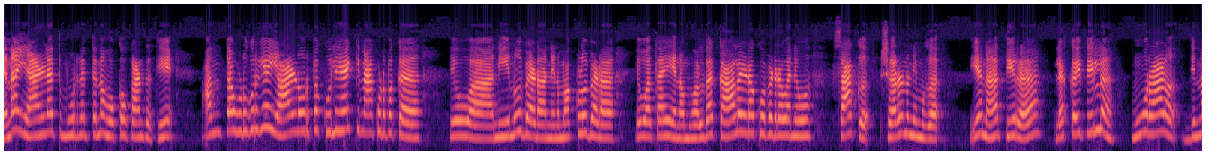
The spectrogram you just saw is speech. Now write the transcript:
ಏನ ಎರಡನೇ ಮೂರನೇ ತನ ಹೋಗವ್ ಕಾಣ್ತತಿ. ಅಂತ ಹುಡುಗರಿಗೆ ಏಳ್ನೂರು ರೂಪಾಯಿ ಕೂಲಿ ಹಾಕಿ ನಾ ಕೊಡ್ಬೇಕ? ಯವ್ವ, ನೀನು ಬೇಡ ನಿನ್ನ ಮಕ್ಕಳು ಬೇಡ. ಯವ್ವ ತಾಯಿ ನಮ್ಮ ಹೊಲ್ದಾಗ ಕಾಲ ಇಡಕ್ಕೆ ಹೋಗ್ಬೇಡ್ರವ ನೀವು. ಸಾಕು, ಶರಣ ನಿಮ್ಗೆ. ಏನ, ತೀರ? ಲೆಕ್ಕ ಐತಿ ಇಲ್ಲ? ಮೂರಾಳು, ದಿನ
